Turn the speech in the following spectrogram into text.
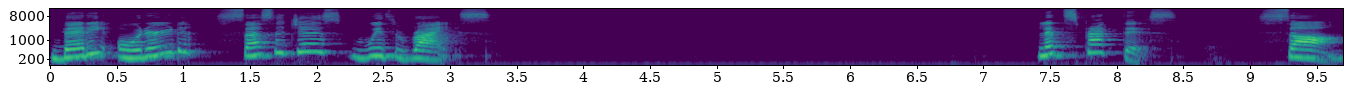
Betty ordered sausages with rice. Let's practice. Saw.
